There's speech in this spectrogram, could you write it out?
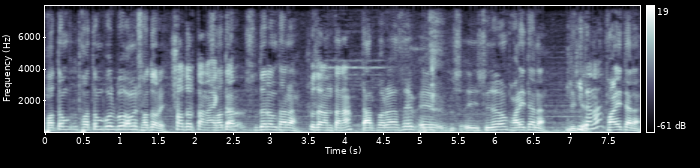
প্রথম প্রথম বলব আমি সদরে। সদর থানা সদর সুদারাম থানা। সুদারাম থানা। তারপরে আছে সুদারাম ফাঁড়ি। থানা? ফাঁড়ি থানা।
